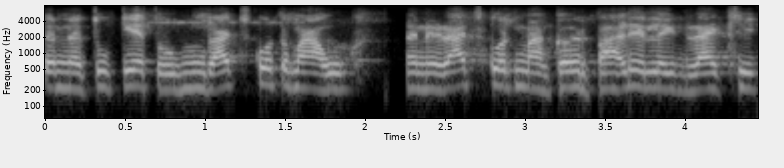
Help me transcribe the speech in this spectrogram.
તને તું કે તો હું રાજકોટમાં આવું અને રાજકોટમાં ઘર ભાડે લઈને રાખી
